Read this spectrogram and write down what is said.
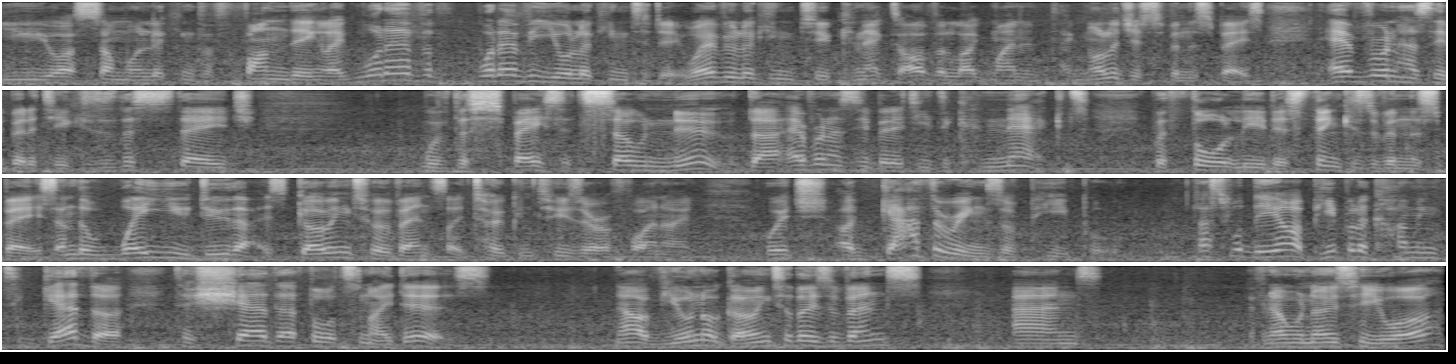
you are someone looking for funding, like whatever, whatever you're looking to do, whatever you're looking to connect to other like-minded technologists within the space, everyone has the ability because at this stage, with the space, it's so new that everyone has the ability to connect with thought leaders, thinkers within the space. And the way you do that is going to events like Token 2049, which are gatherings of people. That's what they are. People are coming together to share their thoughts and ideas. Now, if you're not going to those events and if no one knows who you are,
